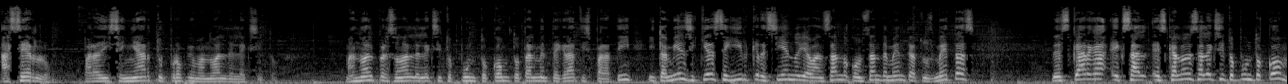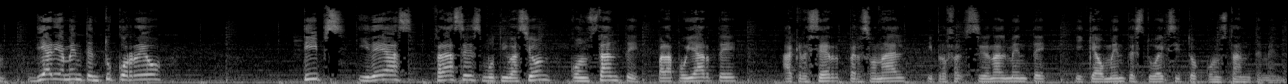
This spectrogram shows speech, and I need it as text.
hacerlo, para diseñar tu propio manual del éxito. Manualpersonaldelexito.com totalmente gratis para ti. Y también si quieres seguir creciendo y avanzando constantemente a tus metas, descarga escalonesalexito.com diariamente en tu correo. Tips, ideas, frases, motivación constante para apoyarte a crecer personal y profesionalmente y que aumentes tu éxito constantemente.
